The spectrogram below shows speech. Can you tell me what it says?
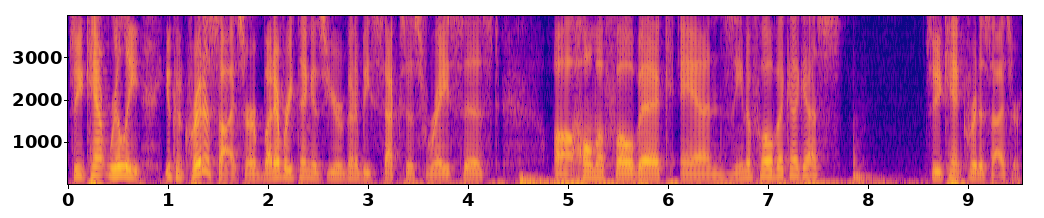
So you can't really you can criticize her, but everything is you're going to be sexist, racist, uh, homophobic, and xenophobic, I guess. So you can't criticize her.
